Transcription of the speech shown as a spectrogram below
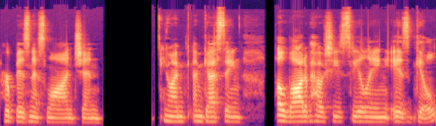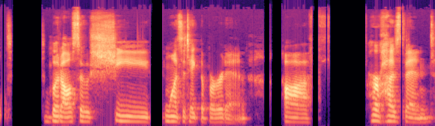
her business launch. And you know i'm i'm guessing a lot of how she's feeling is guilt but also she wants to take the burden off her husband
